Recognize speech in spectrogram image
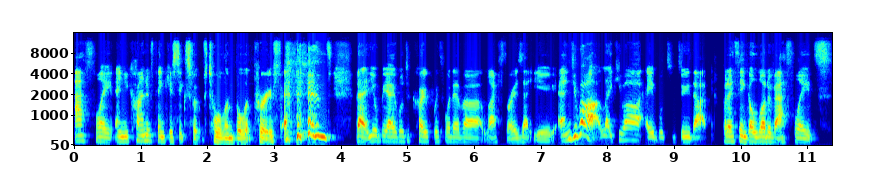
athlete and you kind of think you're six foot tall and bulletproof and that you'll be able to cope with whatever life throws at you. And you are like you are able to do that. But i think a lot of athletes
